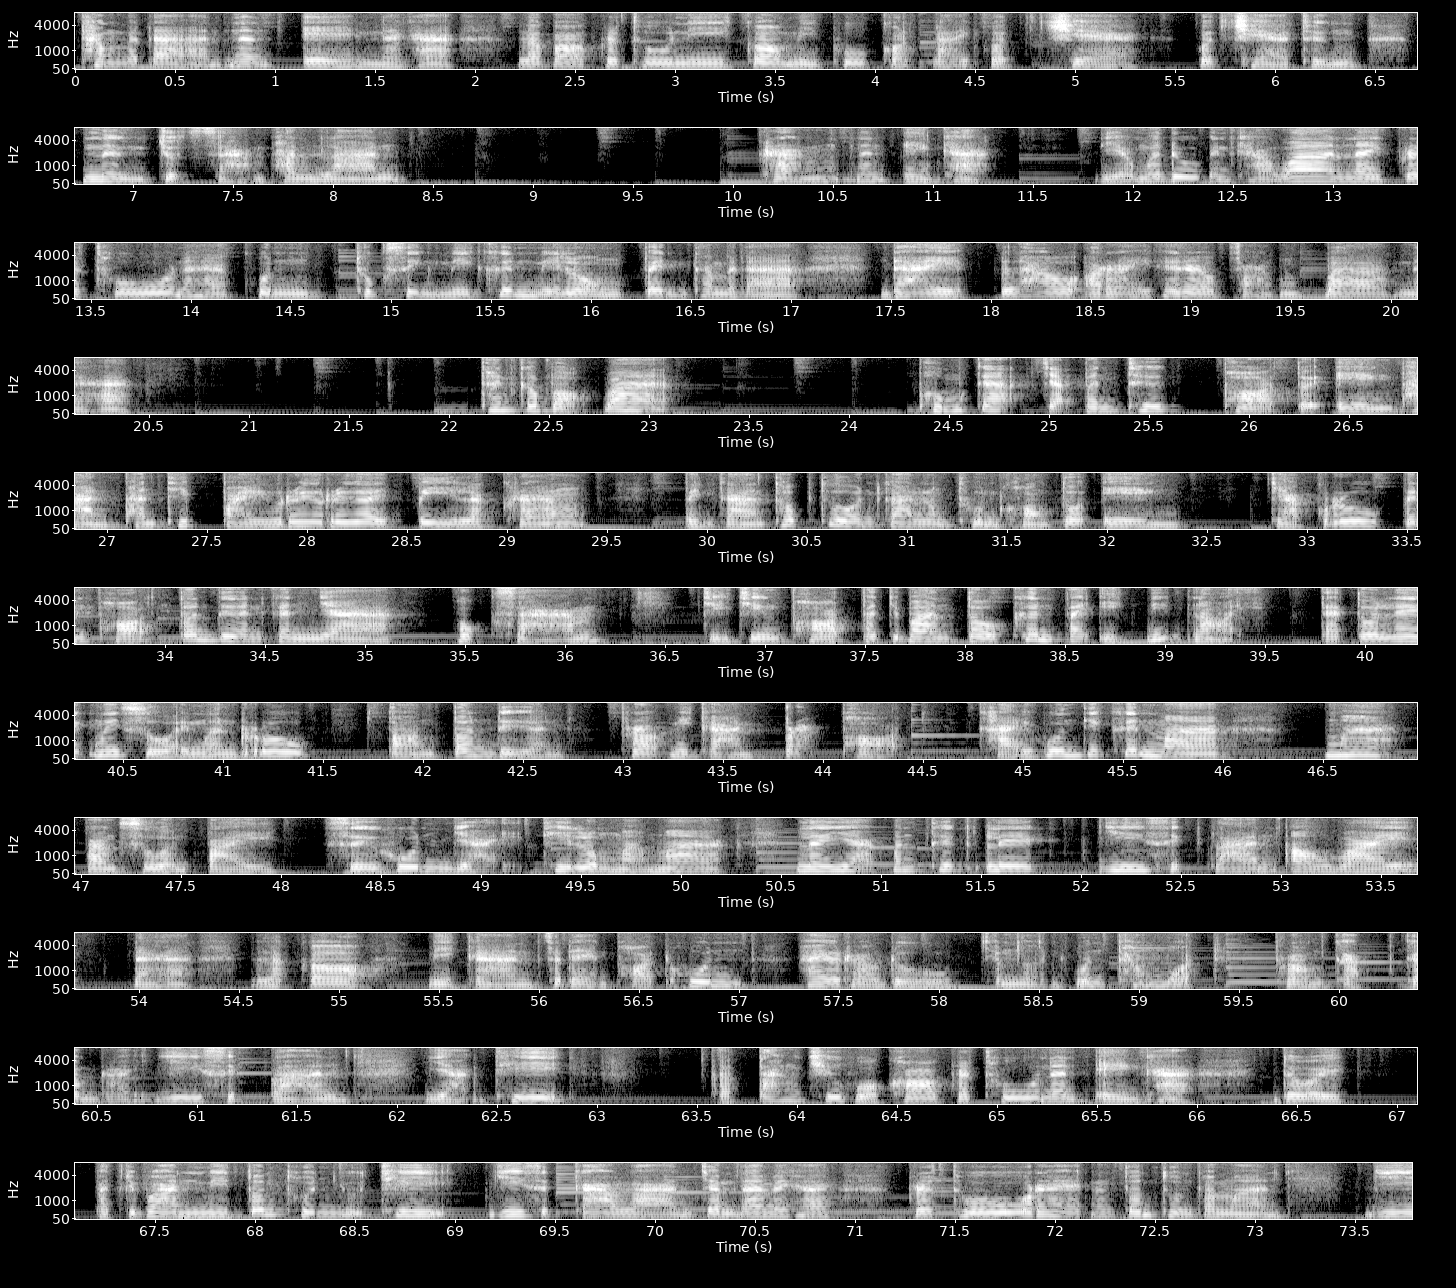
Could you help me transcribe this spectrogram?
ธรรมดานั่นเองนะคะ แล้วก็กระทู้นี้ก็มีผู้กดไลค์กดแชร์ กดแชร์ถึง 1.3 พันล้าน ครั้งนั่นเองค่ะ เดี๋ยวมาดูกันค่ะว่าในกระทู้นะคะคุณทุกสิ่งมีขึ้นมีลงเป็นธรรมดาได้เล่าอะไรให้เราฟังบ้างนะคะ ท่านก็บอกว่า ผมกะจะบันทึกพอร์ตตัวเองผ่านพันทิปไปเรื่อยๆ ปีละครั้ง เป็นการทบทวนการลงทุนของตัวเอง จากรูปเป็นพอร์ตต้นเดือนกันยา 63 จริงๆ พอร์ตปัจจุบันโตขึ้นไปอีกนิดหน่อย แต่ตัวเลขไม่สวยเหมือนรูปตอนต้นเดือน เพราะมีการปรับพอร์ต ขายหุ้นที่ขึ้นมามากบางส่วนไป ซื้อหุ้นใหญ่ที่ลงมามาก เลยอยากบันทึกเลข 20 ล้านเอาไว้ นะคะแล้วก็มีการแสดงพอร์ตหุ้นให้เราดูจำนวนหุ้นทั้งหมด พร้อมกับกำไร 20 ล้าน อย่างที่ตั้งชื่อหัวข้อกระทู้นั่นเองค่ะ โดยปัจจุบันมีต้นทุนอยู่ที่ 29 ล้านจำได้ไหมคะ กระทู้แรกนั้นต้นทุนประมาณ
